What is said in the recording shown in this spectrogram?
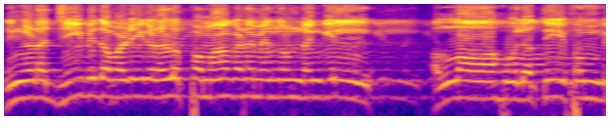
നിങ്ങളുടെ ജീവിത വഴികൾ എളുപ്പമാകണമെന്നുണ്ടെങ്കിൽ അല്ലാഹു ലത്തീഫും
